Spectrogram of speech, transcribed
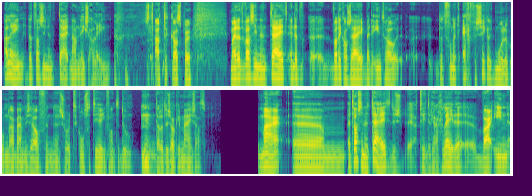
alleen, dat was in een tijd... Nou, niks alleen. Stoute Kasper. Maar dat was in een tijd... En dat, wat ik al zei bij de intro dat vond ik echt verschrikkelijk moeilijk om daar bij mezelf een uh, soort constatering van te doen. dat het dus ook in mij zat. Maar um, het was in een tijd, dus twintig ja, jaar geleden, uh, waarin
